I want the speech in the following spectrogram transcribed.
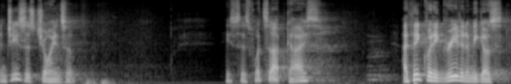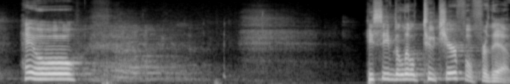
And Jesus joins them. He says, What's up, guys? I think when he greeted him, he goes, Hey, oh. He seemed a little too cheerful for them.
